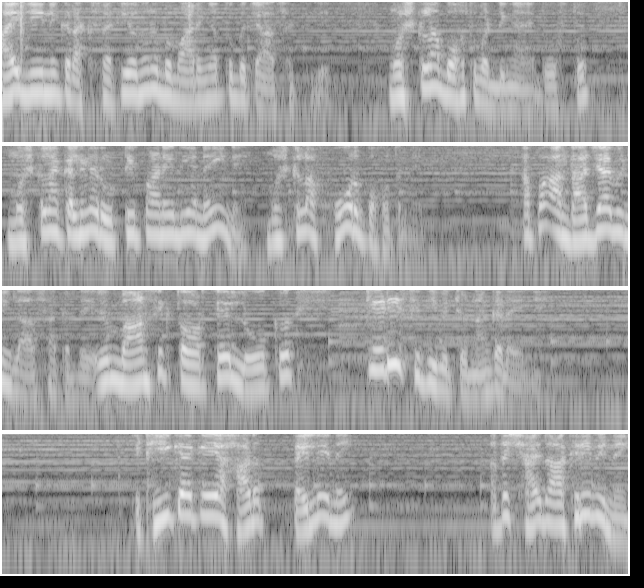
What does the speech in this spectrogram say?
ਹਾਈਜੀਨਿਕ ਰੱਖ ਸਕੀਏ, ਉਹਨਾਂ ਨੂੰ ਬਿਮਾਰੀਆਂ ਤੋਂ ਬਚਾ ਸਕੀਏ। ਮੁਸ਼ਕਲਾਂ ਬਹੁਤ ਵੱਡੀਆਂ ਨੇ ਦੋਸਤੋ। ਮੁਸ਼ਕਲਾਂ ਕੱਲੀਆਂ ਰੋਟੀ ਪਾਣੀ ਦੀਆਂ ਨਹੀਂ ਨੇ, ਮੁਸ਼ਕਲਾਂ ਹੋਰ ਬਹੁਤ ਨੇ। ਆਪਾਂ ਅੰਦਾਜ਼ਾ ਵੀ ਨਹੀਂ ਲਾ ਸਕਦੇ ਵੀ ਮਾਨਸਿਕ ਤੌਰ ਤੇ ਲੋਕ ਕਿਹੜੀ ਸਥਿਤੀ ਵਿੱਚੋਂ ਲੰਘ ਰਹੇ ਨੇ। ਠੀਕ ਹੈ ਕਿ ਇਹ ਹੜ ਪਹਿਲੇ ਨਹੀਂ ਅਤੇ ਸ਼ਾਇਦ ਆਖਰੀ ਵੀ ਨਹੀਂ।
